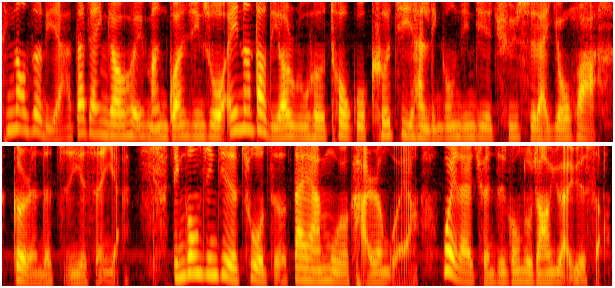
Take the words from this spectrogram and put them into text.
听到这里啊，大家应该会蛮关心，说，诶，那到底要如何透过科技和零工经济的趋势来优化个人的职业生涯？零工经济的作者戴安·穆尔卡认为啊，未来全职工作将要越来越少，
